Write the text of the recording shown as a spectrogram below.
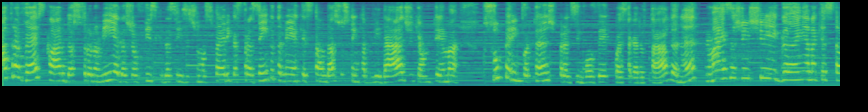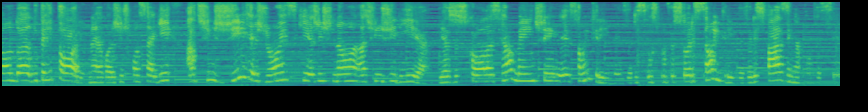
através, claro, da astronomia, da geofísica e das ciências atmosféricas, trazendo também a questão da sustentabilidade, que é um tema super importante para desenvolver com essa garotada, né? Mas a gente ganha na questão do, do, território, né? Agora a gente consegue atingir regiões que a gente não atingiria. E as escolas realmente são incríveis. Eles, os professores são incríveis. Eles fazem acontecer.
